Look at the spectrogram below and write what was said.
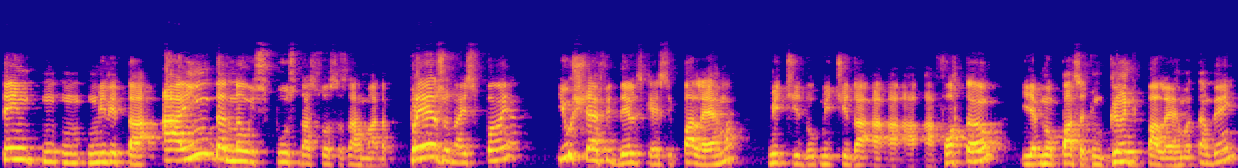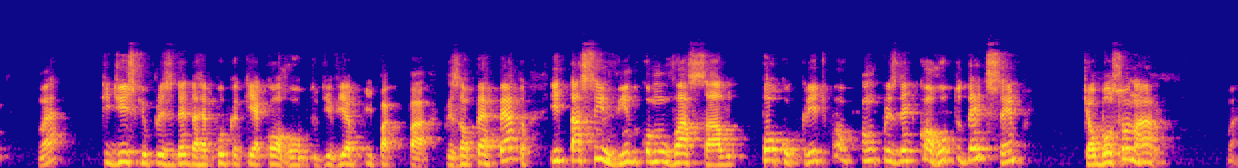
tem um, um, um militar ainda não expulso das Forças Armadas, preso na Espanha, e o chefe deles, que é esse Palerma, metido, metido a, a, a, a Fortão, e não passa de um grande Palerma também, não é? que diz que o presidente da República, que é corrupto, devia ir para prisão perpétua, e está servindo como um vassalo pouco crítico a um presidente corrupto desde sempre, que é o Bolsonaro. É?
